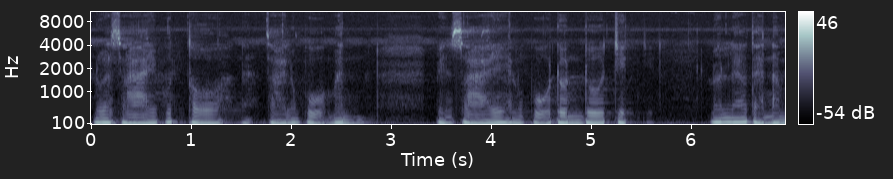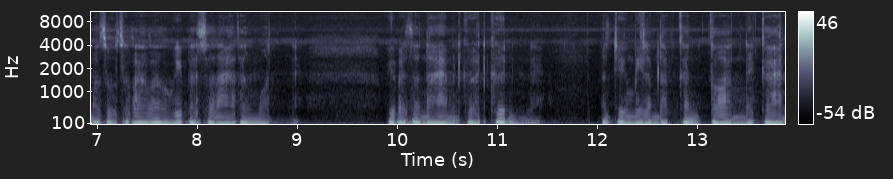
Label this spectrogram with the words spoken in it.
หรือว่าสายพุทโธสายหลวงปู่มั่น เป็นสายหลวงปู่ดุลดูจิตล้วนแล้วแต่นำมาสู่สภาวะของวิปัสสนาทั้งหมด วิปัสสนามันเกิดขึ้น มันจึงมีลำดับขั้นตอนในการ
